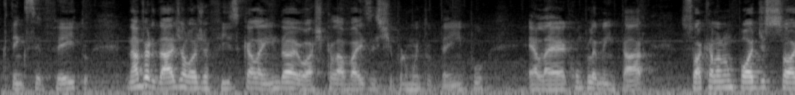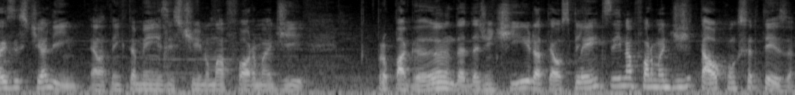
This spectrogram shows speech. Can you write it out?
que tem que ser feito. Na verdade, a loja física, ela ainda, eu acho que ela vai existir por muito tempo. Ela é complementar, só que ela não pode só existir ali. Ela tem que também existir numa forma de propaganda, da gente ir até os clientes e na forma digital, com certeza.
